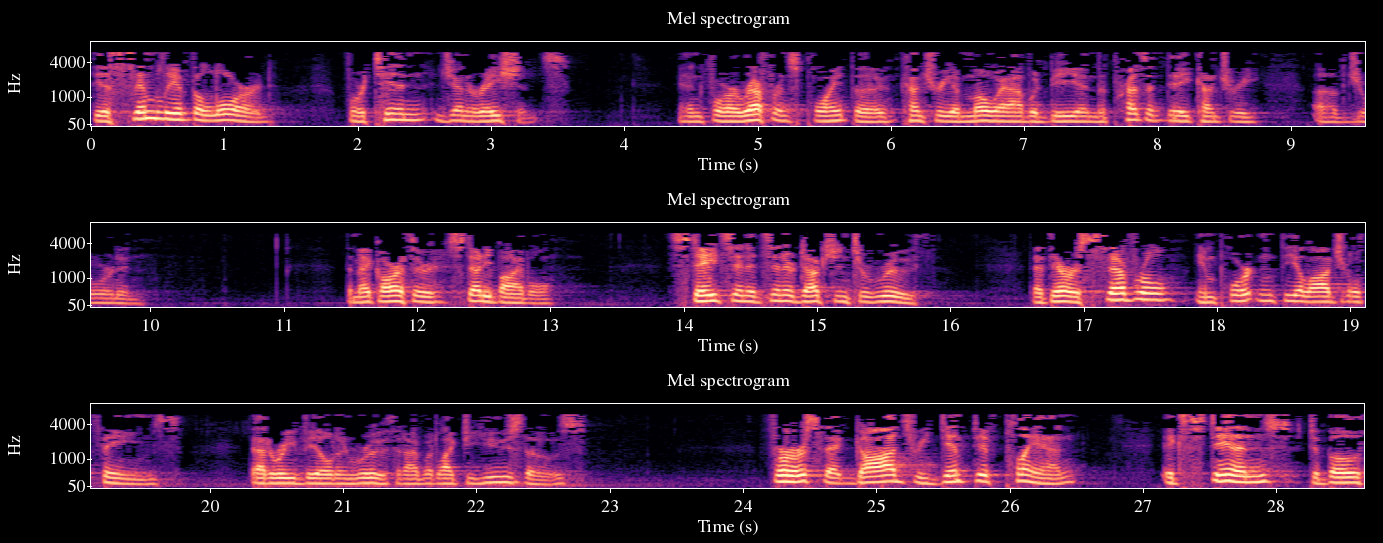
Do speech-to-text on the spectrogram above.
the assembly of the Lord for ten generations. And for a reference point, the country of Moab would be in the present day country of Jordan. The MacArthur Study Bible states in its introduction to Ruth that there are several important theological themes that are revealed in Ruth, and I would like to use those. First, that God's redemptive plan extends to both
